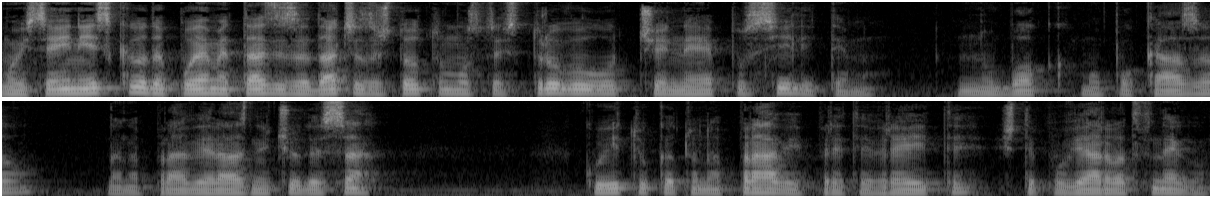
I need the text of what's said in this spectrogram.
Мойсей не искал да поеме тази задача, защото му се струвало, че не е по силите му. Но Бог му показал да направи разни чудеса, които като направи пред евреите, ще повярват в него.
